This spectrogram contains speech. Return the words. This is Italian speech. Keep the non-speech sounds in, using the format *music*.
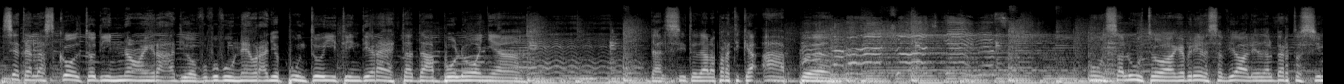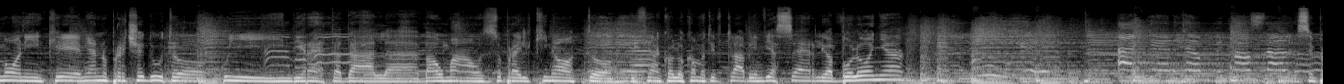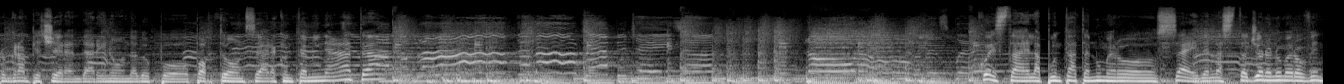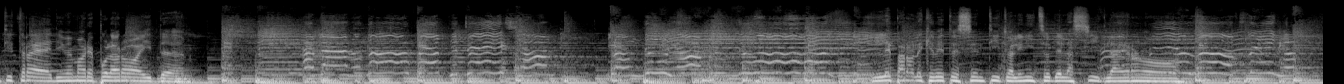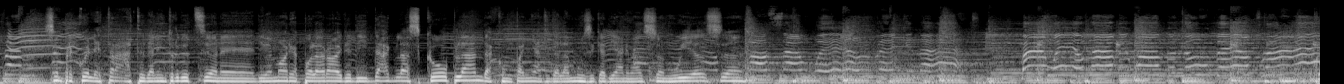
Siete all'ascolto di Noi Radio www.neuradio.it in diretta da Bologna, dal sito della pratica app. Un saluto a Gabriele Savioli ed Alberto Simoni che mi hanno preceduto qui in diretta dal Baumhaus sopra il Chinotto di fianco al Locomotive Club in via Serlio a Bologna. È sempre un gran piacere andare in onda dopo Pop Tones e Contaminata. Questa è la puntata numero 6 della stagione numero 23 di Memoria Polaroid. Le parole che avete sentito all'inizio della sigla erano sempre quelle tratte dall'introduzione di Memoria Polaroid di Douglas Copeland, accompagnate dalla musica di Animals on Wheels.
